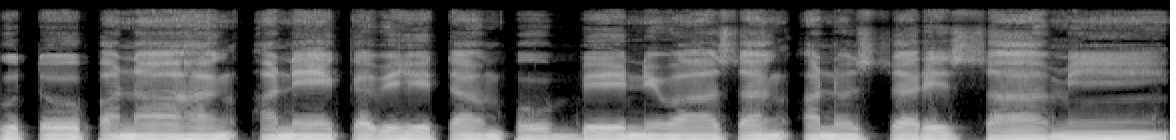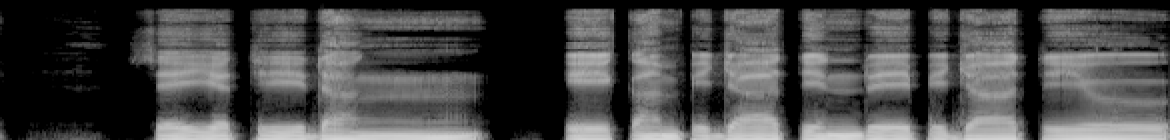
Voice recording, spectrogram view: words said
කුතෝ පනාහං අනේක විහිතං පුබ්බේ නිවාසං අනුස්සරිස්සාමි සේයති දං ඒකම්පි ජාතින් ද්වේපි ජාතියෝ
